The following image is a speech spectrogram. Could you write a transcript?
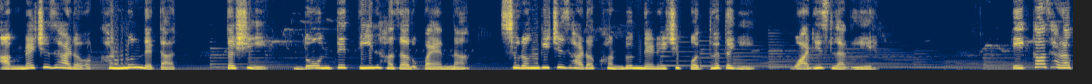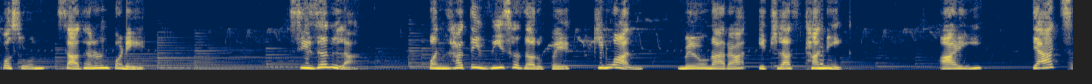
आंब्याची झाडं खंडून देतात तशी दोन ते तीन हजार रुपयांना सुरंगीची झाडं खंडून देण्याची पद्धतही वाढीस आहे एका झाडापासून साधारणपणे सीझनला पंधरा ते वीस हजार रुपये किमान मिळवणारा इथला स्थानिक. आणि त्याच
